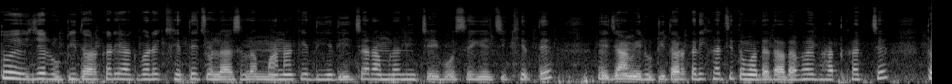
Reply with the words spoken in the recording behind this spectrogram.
তো এই যে রুটি তরকারি একবারে খেতে চলে আসলাম, মানাকে দিয়ে দিয়েছি আর আমরা নিচেই বসে গেছি খেতে। এই যে আমি রুটি তরকারি খাচ্ছি, তোমাদের দাদাভাই ভাত খাচ্ছে। তো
